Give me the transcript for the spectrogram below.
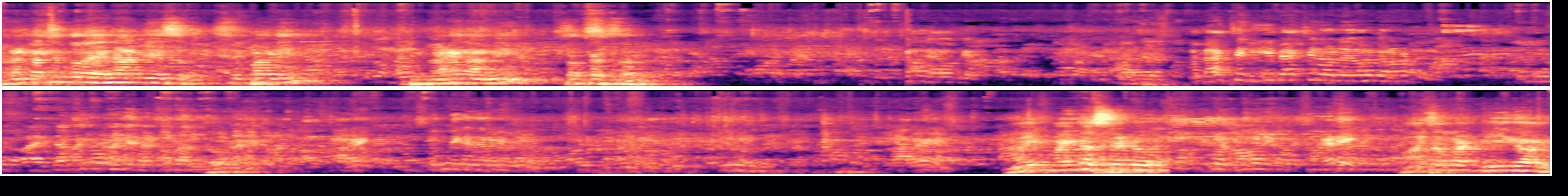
రెంట చింతల ఎన్ఆర్టీఎస్ సిబ్బంది గారిని సత్కరిస్తారు మైక్ అసిస్టెంట్. మాచర్ల డి గారు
